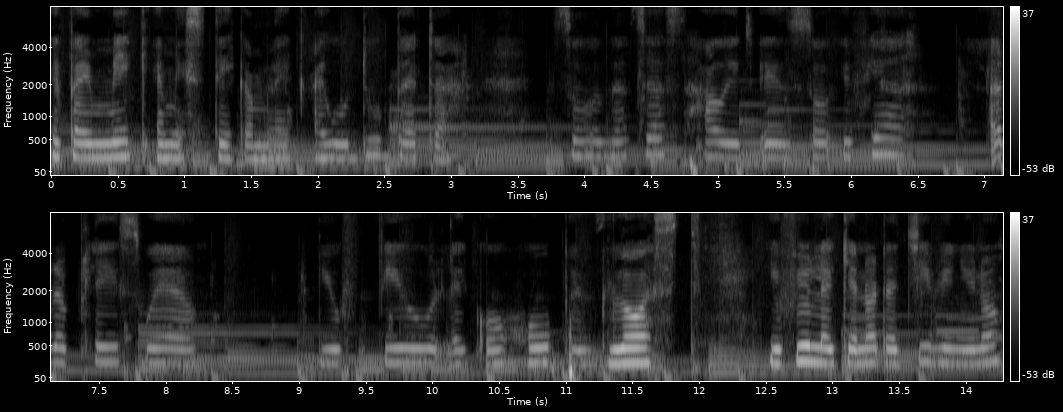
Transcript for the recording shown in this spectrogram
If I make a mistake, I'm like, I will do better. So that's just how it is. So if you're at a place where you feel like all hope is lost, you feel like you're not achieving, you know.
